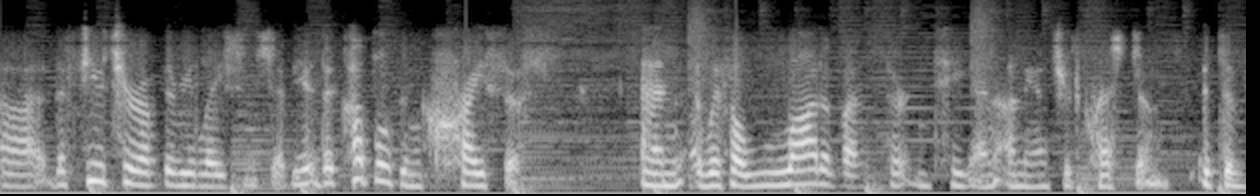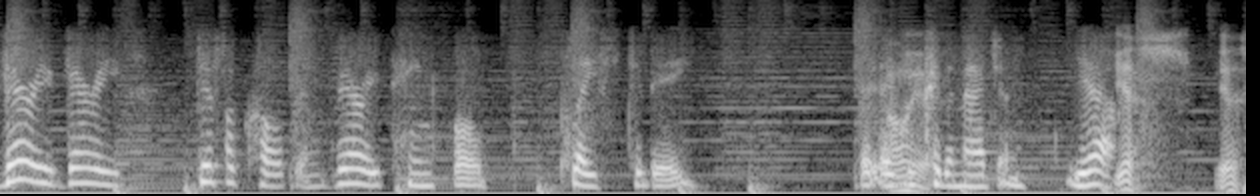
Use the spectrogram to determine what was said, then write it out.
uh, the future of the relationship. The couple's in crisis and with a lot of uncertainty and unanswered questions. It's a very, very difficult and very painful place to be as oh, you yeah. could imagine. Yeah. Yes, yes.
